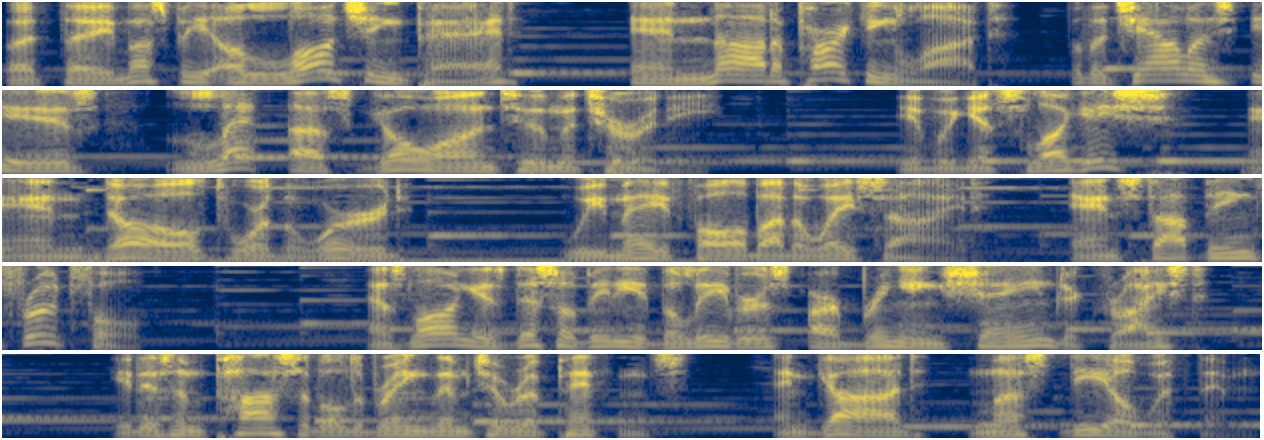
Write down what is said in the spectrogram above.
but they must be a launching pad and not a parking lot. For the challenge is let us go on to maturity. If we get sluggish and dull toward the word, we may fall by the wayside and stop being fruitful. As long as disobedient believers are bringing shame to Christ, it is impossible to bring them to repentance, and God must deal with them.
